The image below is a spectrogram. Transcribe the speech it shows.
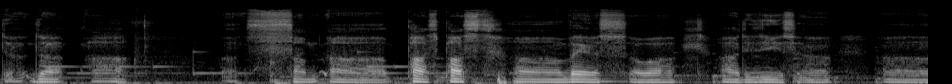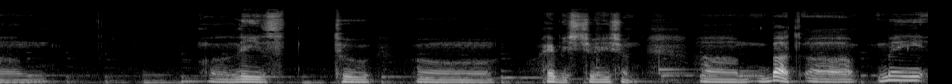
the the some uh, past past uh, virus or uh, disease um, leads to heavy situation. Um, but may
